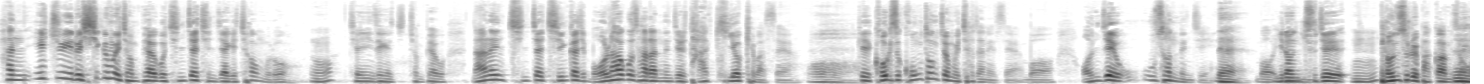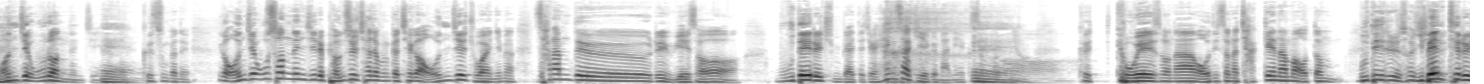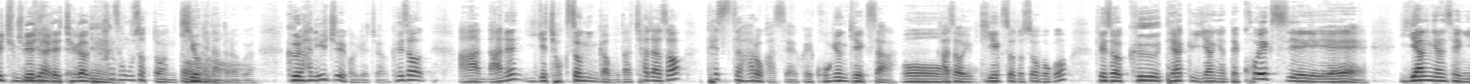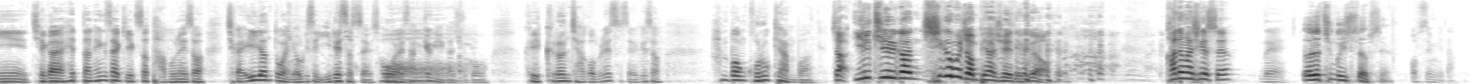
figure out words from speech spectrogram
네. 한 일주일을 식음을 전폐하고 진짜 진지하게 처음으로 어? 제 인생에 전폐하고 나는 진짜 지금까지 뭘 하고 살았는지를 다 기억해봤어요. 어. 그래서 거기서 공통점을 찾아냈어요. 뭐 언제 웃었는지, 네. 뭐 이런 음. 주제 음. 변수를 바꿔가면서 네. 언제 울었는지 네. 그 순간에 그러니까 언제 웃었는지를 변수를 찾아보니까 제가 언제 좋아했냐면 사람들을 위해서 무대를 준비할 때 제가 행사 기획을 많이 했었거든요. 어. 그 교회에서나 어디서나 작게나마 어떤 무대를 설치 이벤트를 준비했을 때, 때. 제가 네. 항상 웃었던 기억이 어. 나더라고요. 그걸 한 일주일 걸렸죠. 그래서 아 나는 이게 적성인가 보다 찾아서 테스트 하러 갔어요. 그 공연 기획사 어. 가서 기획서도 써보고 그래서 그 대학교 2학년 때 코엑스에 2학년생이 제가 했던 행사 기획서 다 보내서 제가 1년 동안 여기서 일했었어요. 서울에 와. 상경해가지고 그 그런 작업을 했었어요. 그래서 한번 그렇게 한번 자, 일주일간 식음을 전폐하셔야 되고요. 가능하시겠어요? 네, 여자친구 있어요 없어요?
